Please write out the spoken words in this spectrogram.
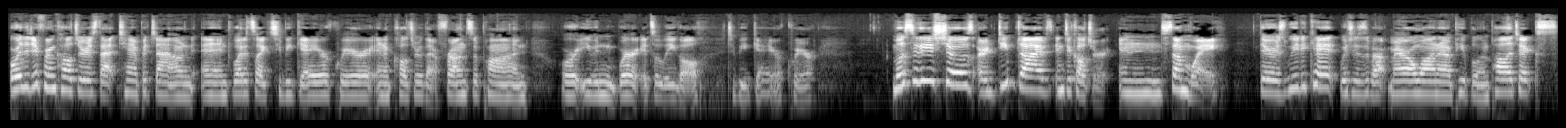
or the different cultures that tamp it down, and what it's like to be gay or queer in a culture that frowns upon, or even where it's illegal to be gay or queer. Most of these shows are deep dives into culture in some way. There's Weediquette, which is about marijuana, people, and politics.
